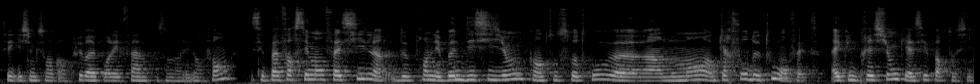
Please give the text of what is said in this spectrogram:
C'est des questions qui sont encore plus vraies pour les femmes concernant les enfants. C'est pas forcément facile de prendre les bonnes décisions quand on se retrouve euh, à un moment au carrefour de tout en fait, avec une pression qui est assez forte aussi.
